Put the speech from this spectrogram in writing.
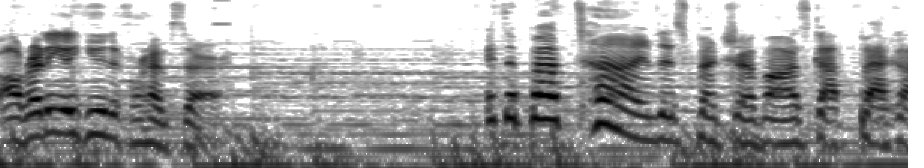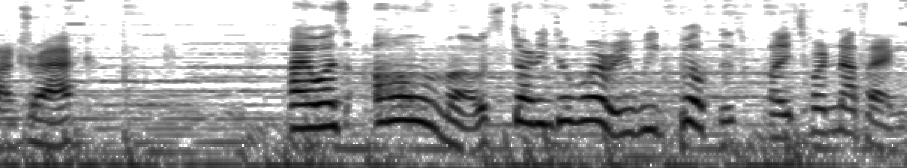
already a unit for him, sir. It's about time this venture of ours got back on track. I was almost starting to worry we'd built this place for nothing.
